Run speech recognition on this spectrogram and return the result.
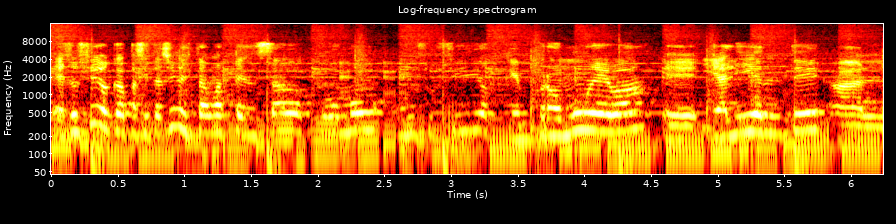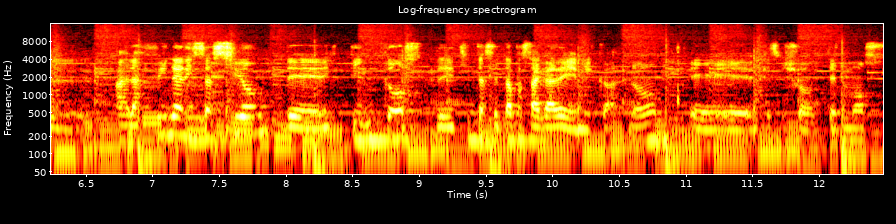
El subsidio de capacitación está más pensado como un subsidio que promueva eh, y aliente al a la finalización de, distintos, de distintas etapas académicas, ¿no? Eh, qué sé yo, tenemos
